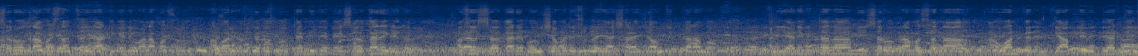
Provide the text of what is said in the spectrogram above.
सर्व ग्रामस्थांचं या ठिकाणी मनापासून आभार व्यक्त करतो. त्यांनी जे काही सहकार्य केलं असंच सहकार्य भविष्यामध्ये सुद्धा या शाळेच्या बाबतीत करावं. आणि या निमित्तानं मी सर्व ग्रामस्थांना आवाहन करेन की आपले विद्यार्थी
